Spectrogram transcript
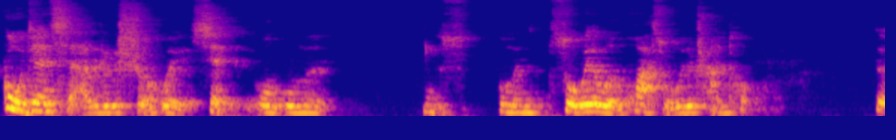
构建起来的这个社会现我我们嗯我们所谓的文化，所谓的传统，对，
